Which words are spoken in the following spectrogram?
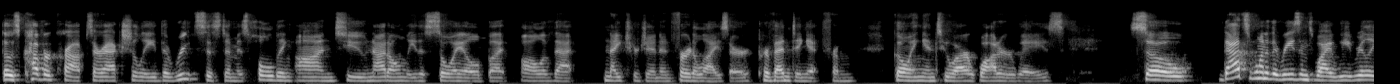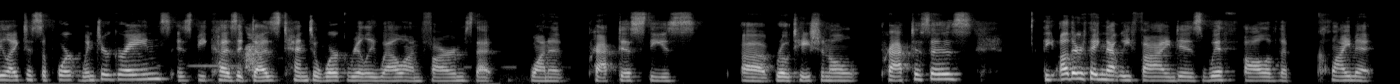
those cover crops are actually the root system is holding on to not only the soil but all of that nitrogen and fertilizer preventing it from going into our waterways so that's one of the reasons why we really like to support winter grains is because it does tend to work really well on farms that want to practice these uh, rotational practices. The other thing that we find is with all of the climate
